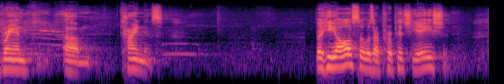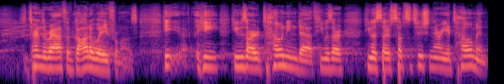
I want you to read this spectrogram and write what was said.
grand um, kindness. But he also was our propitiation. He turned the wrath of God away from us. He, he, he was our atoning death. He was our, he was our substitutionary atonement,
